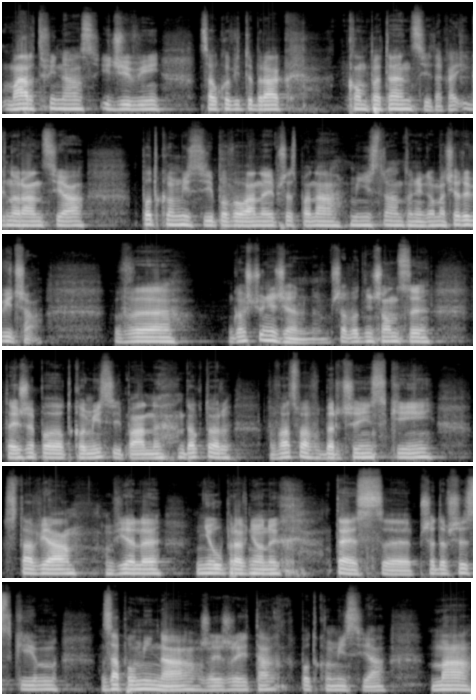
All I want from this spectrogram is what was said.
martwi nas i dziwi całkowity brak kompetencji, taka ignorancja podkomisji powołanej przez pana ministra Antoniego Macierewicza. W gościu niedzielnym przewodniczący tejże podkomisji, pan dr Wacław Berczyński, stawia wiele nieuprawnionych tez. Przede wszystkim zapomina, że jeżeli ta podkomisja ma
